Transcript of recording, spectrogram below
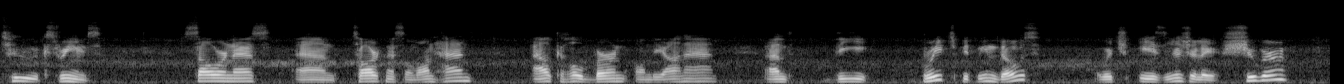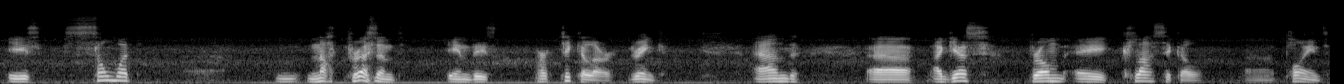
two extremes sourness and tartness on one hand, alcohol burn on the other hand, and the bridge between those, which is usually sugar, is somewhat not present in this particular drink. And uh, I guess from a classical uh, point,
